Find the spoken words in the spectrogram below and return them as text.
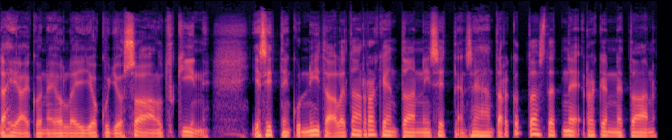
lähiaikoina, jollei joku jo saanutkin. Ja sitten kun niitä aletaan rakentaa, niin sitten sehän tarkoittaa sitä, että ne rakennetaan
